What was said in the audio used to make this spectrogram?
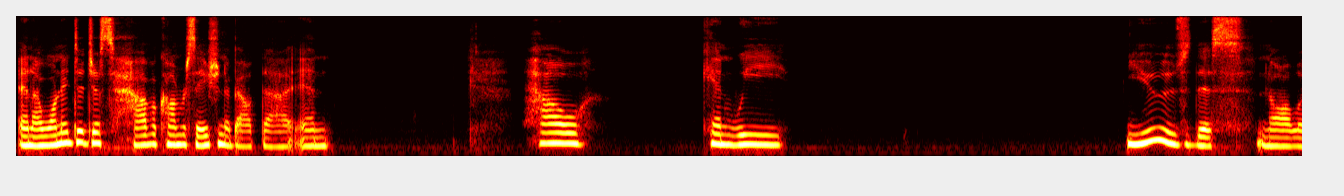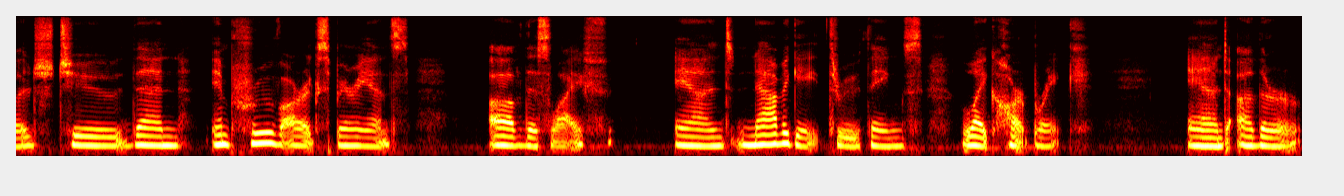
And I wanted to just have a conversation about that and how can we use this knowledge to then improve our experience of this life and navigate through things like heartbreak and other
